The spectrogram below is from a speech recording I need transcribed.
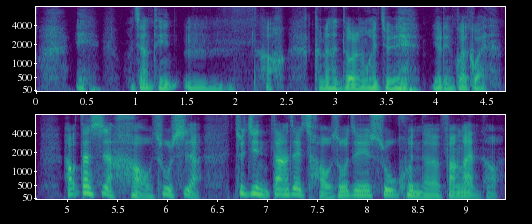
诶。我这样听，嗯，好，可能很多人会觉得有点怪怪的。好，但是好处是啊，最近大家在炒说这些纾困的方案哈，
